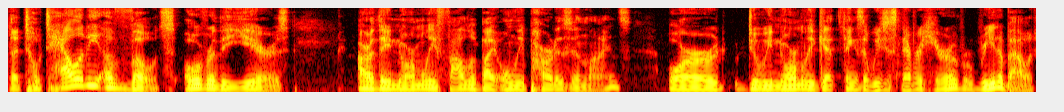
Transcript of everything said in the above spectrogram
the totality of votes over the years are they normally followed by only partisan lines? Or do we normally get things that we just never hear of or read about?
